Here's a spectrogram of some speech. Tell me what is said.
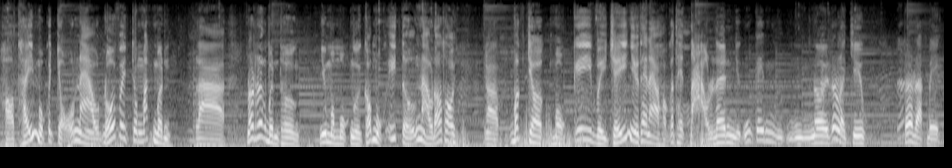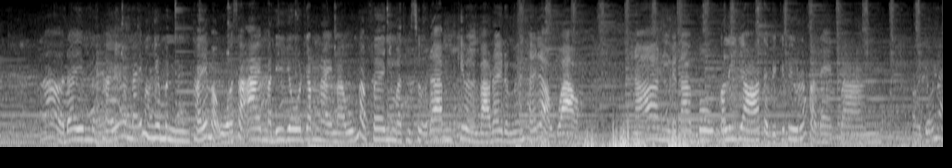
họ thấy một cái chỗ nào đối với trong mắt mình là nó rất là bình thường nhưng mà một người có một ý tưởng nào đó thôi. À, bất chợt một cái vị trí như thế nào họ có thể tạo lên những cái nơi rất là chill rất là đặc biệt. Ở đây mình thấy nãy như mình thấy mà ủa sao ai mà đi vô trong này mà uống cà phê nhưng mà thực sự ra khi mà mình vào đây rồi mình thấy là wow nó người ta vô có lý do tại vì cái view rất là đẹp và ở chỗ này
